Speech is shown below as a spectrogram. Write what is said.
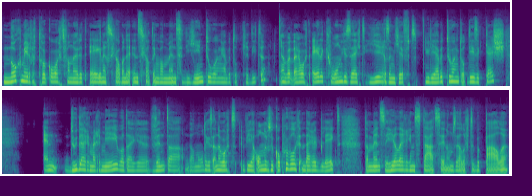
nog meer vertrokken wordt vanuit het eigenaarschap en de inschatting van mensen die geen toegang hebben tot kredieten. En daar wordt eigenlijk gewoon gezegd, hier is een gift. Jullie hebben toegang tot deze cash en doe daar maar mee wat dat je vindt dat, dat nodig is. En dat wordt via onderzoek opgevolgd. En daaruit blijkt dat mensen heel erg in staat zijn om zelf te bepalen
